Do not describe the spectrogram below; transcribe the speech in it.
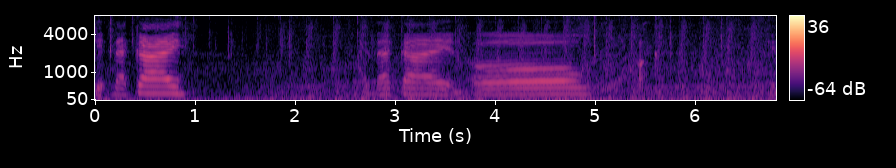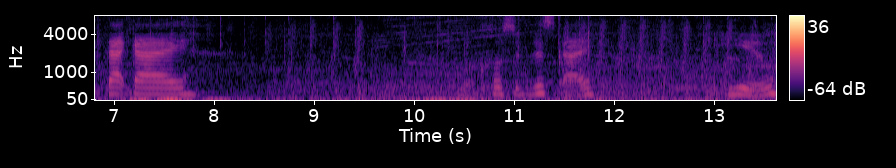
Get that guy. Get that guy. And oh, fuck. Get that guy. A little closer to this guy. Get you.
